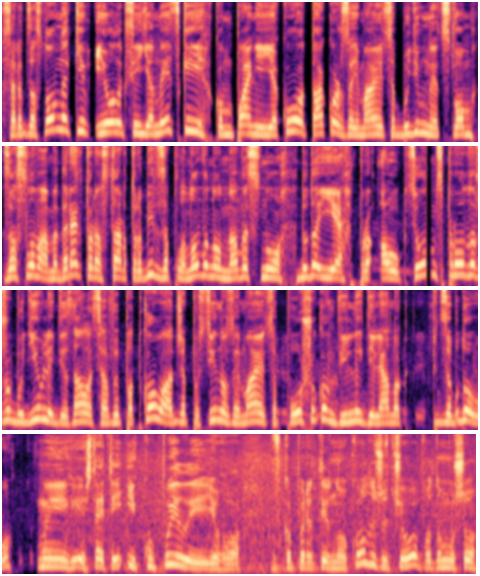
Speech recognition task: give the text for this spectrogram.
Серед засновників і Олексій Яницький, компанії якого також займаються будівництвом. За словами директора, старт робіт заплановано на весну. Додає, про аукціон з продажу будівлі дізналися випадково, адже постійно займаються пошуком вільних ділянок під забудову. Ми знаєте, і купили його в кооперативного коледжу. Чого? Тому що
